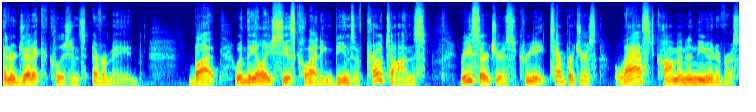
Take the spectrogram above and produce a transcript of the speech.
energetic collisions ever made. But when the LHC is colliding beams of protons, researchers create temperatures last common in the universe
